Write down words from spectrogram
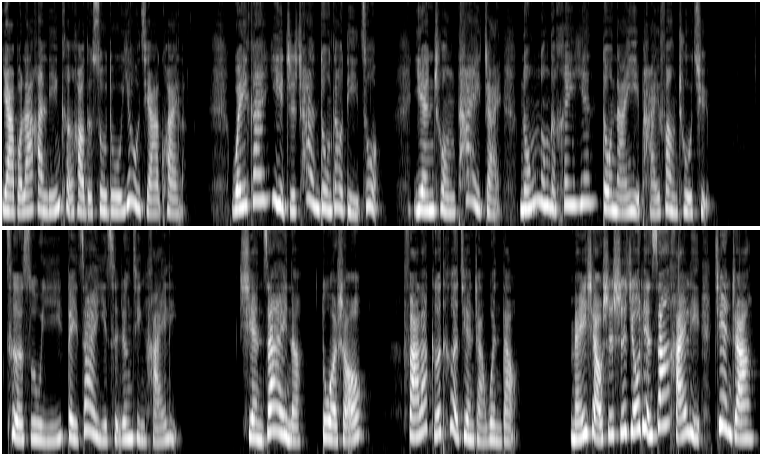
亚伯拉罕·林肯号的速度又加快了，桅杆一直颤动到底座。烟囱太窄，浓浓的黑烟都难以排放出去。测速仪被再一次扔进海里。现在呢？舵手，法拉格特舰长问道。每小时十九点三海里，舰长。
